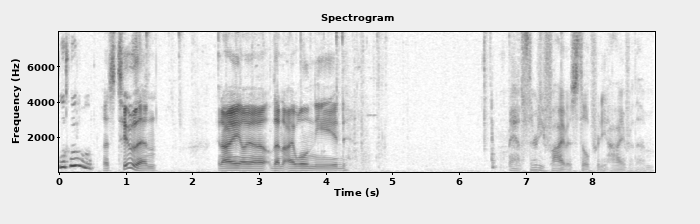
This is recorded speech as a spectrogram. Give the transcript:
Woohoo! That's two then. And I uh, then I will need. Man, thirty-five is still pretty high for them.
